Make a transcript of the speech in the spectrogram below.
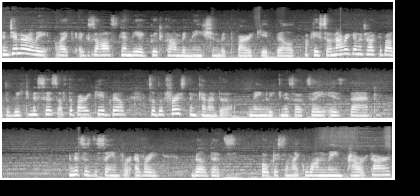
And generally, like, exhaust can be a good combination with barricade build. Okay, so now we're gonna talk about the weaknesses of the barricade build. So the first and kind of the main weakness I would say is that, and this is the same for every build that's focused on like one main power card,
